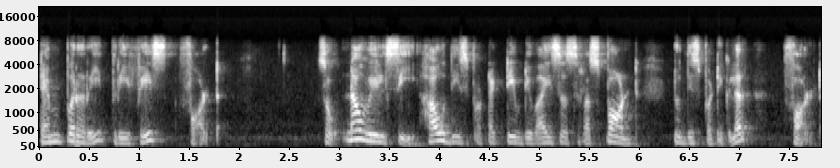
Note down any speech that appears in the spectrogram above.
temporary three-phase fault. So now we'll see how these protective devices respond to this particular fault.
